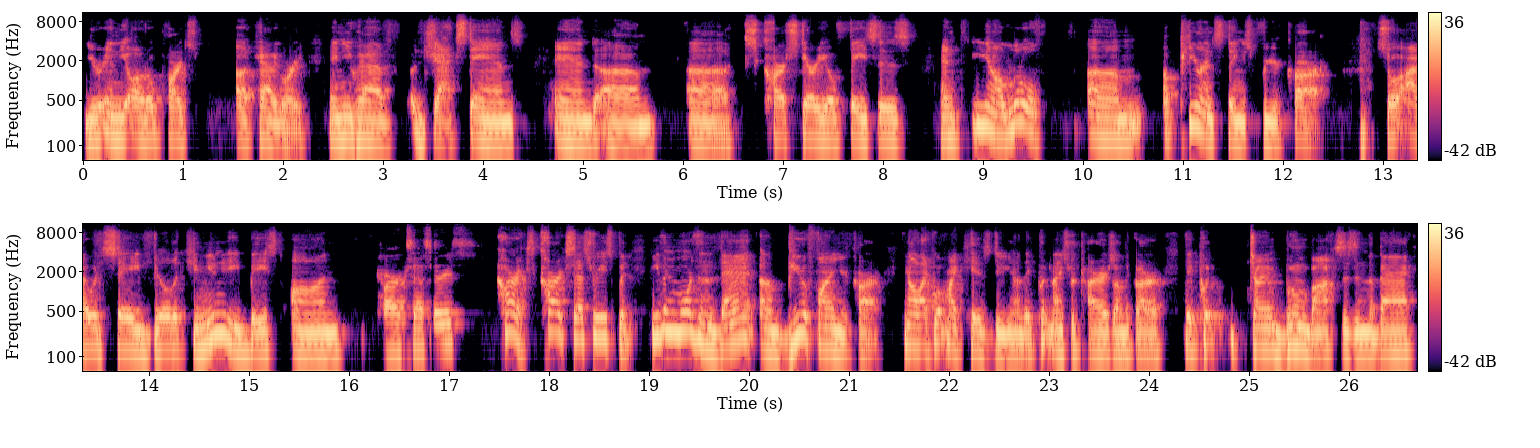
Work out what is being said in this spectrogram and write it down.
you're in the auto parts uh, category and you have jack stands and um, uh, car stereo faces and you know a little um, appearance things for your car. So i would say build a community based on car accessories? Car car accessories but even more than that um, beautifying your car. You know like what my kids do you know they put nicer tires on the car they put giant boom boxes in the back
